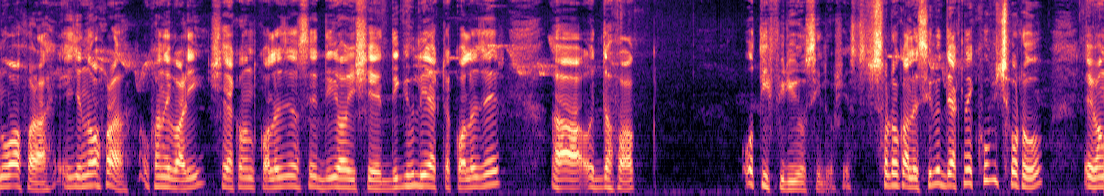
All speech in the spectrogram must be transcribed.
নোয়াপাড়া। এই যে নোয়াপাড়া ওখানে বাড়ি। সে এখন কলেজে আছে সে দিঘুলিয়া একটা কলেজের অধ্যাপক। অতি প্রিয় ছিল সে। ছোটোকালে ছিল দেখনে খুবই ছোট এবং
